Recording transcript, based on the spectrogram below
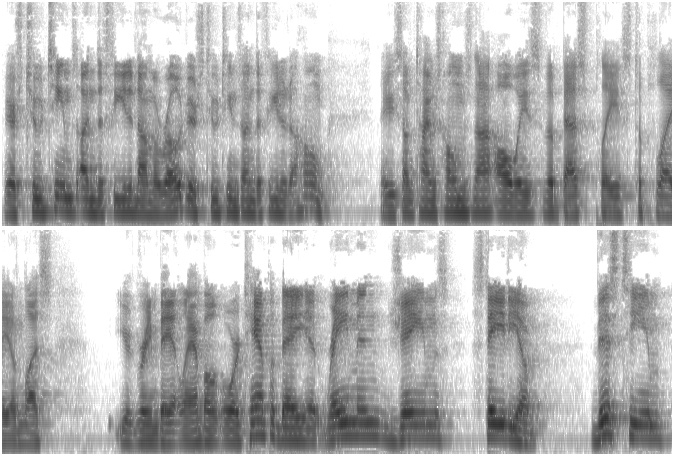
there's two teams undefeated on the road, there's two teams undefeated at home. Maybe sometimes home's not always the best place to play unless you're Green Bay at Lambeau or Tampa Bay at Raymond James Stadium. This team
